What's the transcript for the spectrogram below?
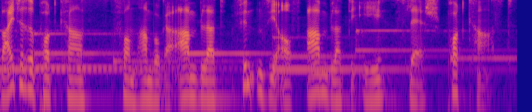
Weitere Podcasts vom Hamburger Abendblatt finden Sie auf abendblatt.de slash podcast.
